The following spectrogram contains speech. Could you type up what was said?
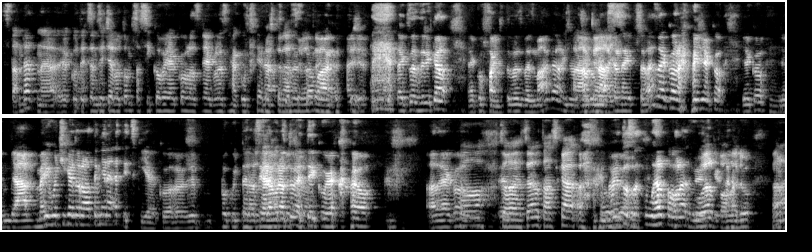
standard, ne? Jako teď jsem si četl o tom Sasíkovi, jako vlastně, jak vlastně nějakou že, tak jsem si říkal, jako fajn, že to vůbec bez mága, ale to náhodou násilný přelez, jako, nevíš, jako, jako, já, v mých očích je to relativně neetický, jako, pokud teda si hraju na tu etiku, jako jo. Ale jako... No, to, je, to je otázka... No je to úhel pohledu. Úhel pohledu. No,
